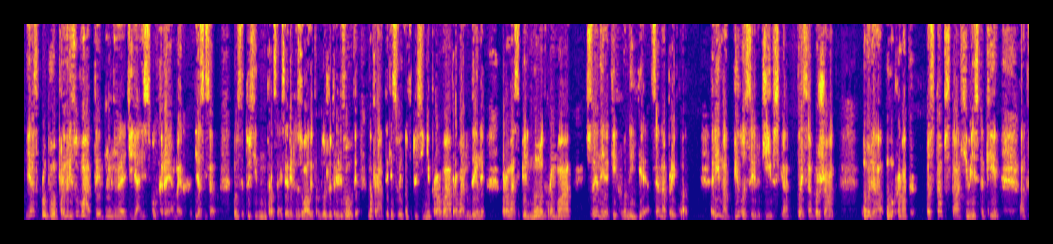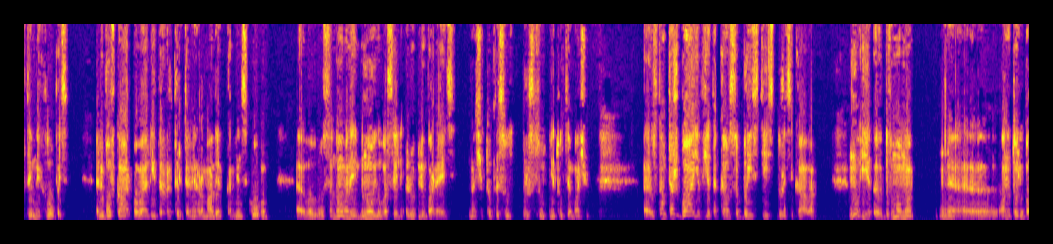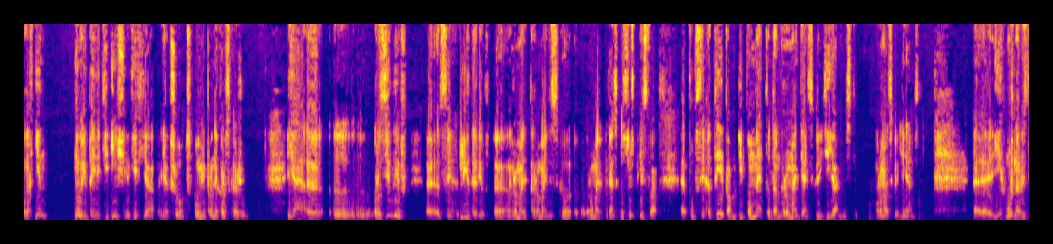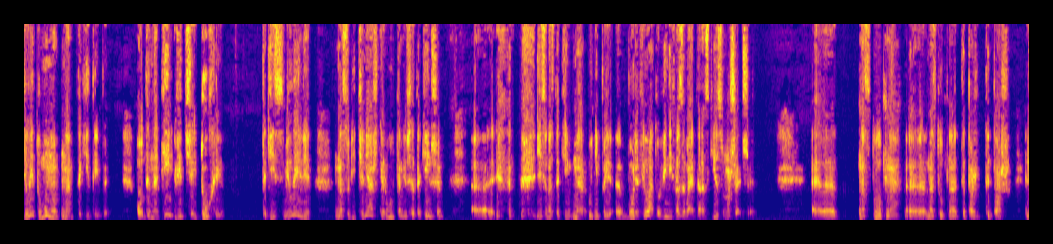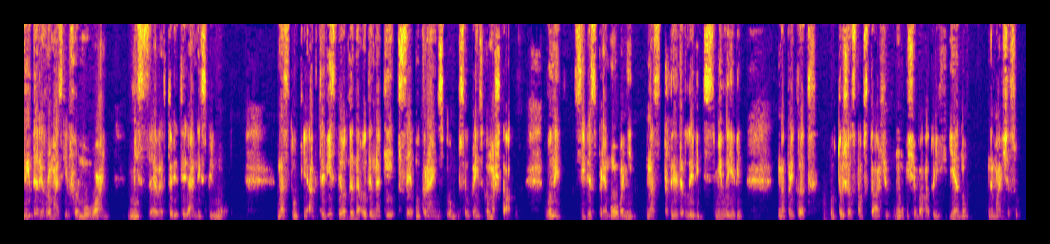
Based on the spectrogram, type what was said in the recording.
Я спробував проаналізувати діяльність окремих, я сказав, конституційному процесі реалізували, продовжують реалізовувати на практиці свої конституційні права, права людини, права спільнот, громад, члени яких вони є. Це, наприклад, Ріма Білосердівська, Леся Божак, Оля Урак, Остап Стахів, є такий активний хлопець, Любов Карпова, лідер територіальної громади Кам'янського, е, встановлений мною Василь Любарець, начебто присут- присутній тут я бачу. Рустам Ташбаєв є така особистість, дуже цікава. Ну і е, безумовно е, Анатолій Балахнін, ну і деякі інші, яких я, якщо вспомню про них, розкажу. Я е, розділив цих лідерів громадянського громадянського суспільства по психотипам і по методам громадянської діяльності. Громадської діяльності. Їх можна розділити умовно на такі типи: одинаки відчайдухи. Такі сміливі, на собі тяняшки руть там і все таке інше. Е, є у нас такий мер у Дніпрі е, Боря Філатов, він їх називає городські сумасшедші. Е, наступна, е, наступна типаж, типаж лідери громадських формувань, місцевих територіальних спільнот. Наступні активісти одина- одинаки всеукраїнського, всеукраїнського масштабу. Вони цілеспрямовані, настирливі, сміливі. Наприклад, той же Остап Стахів, ну ще багато їх є, ну немає часу.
